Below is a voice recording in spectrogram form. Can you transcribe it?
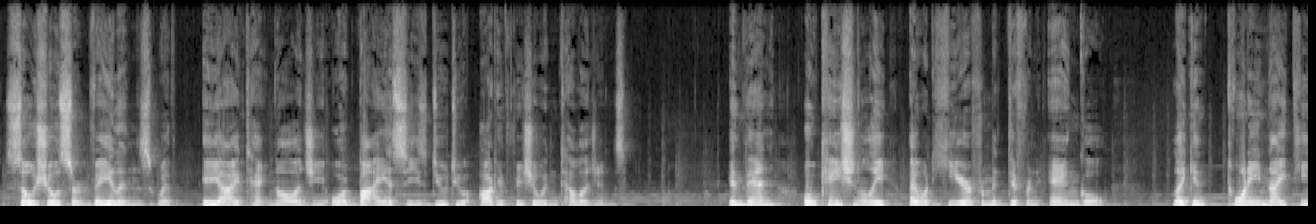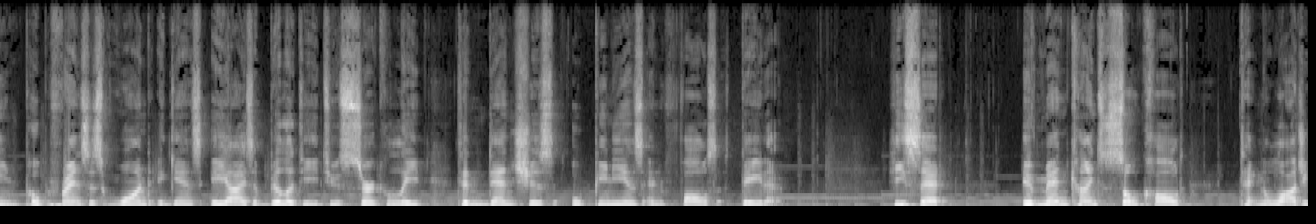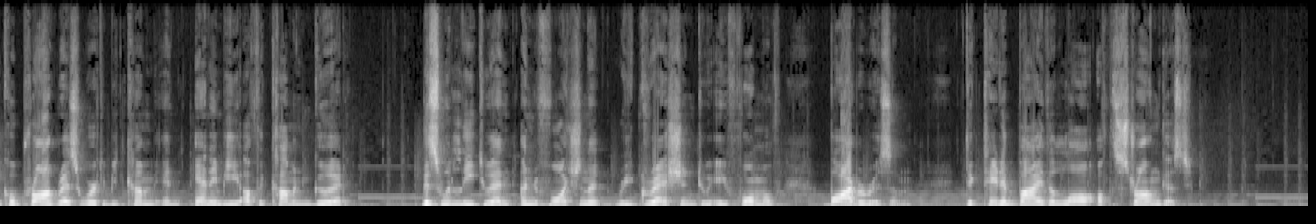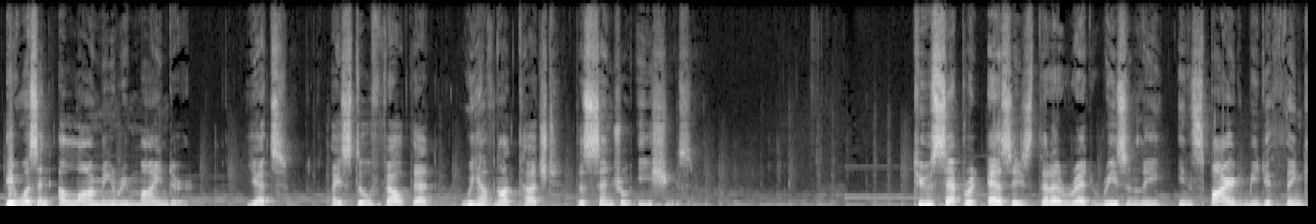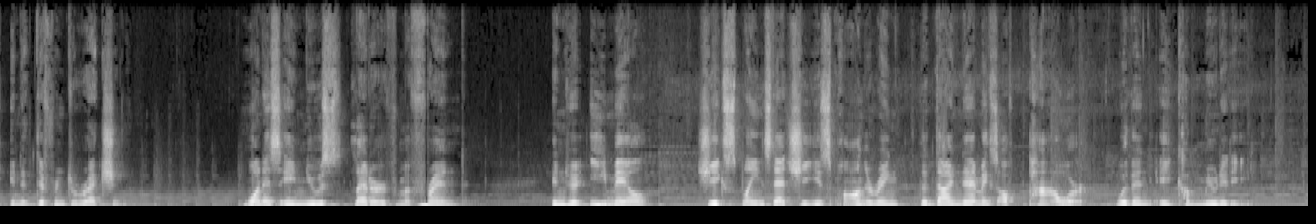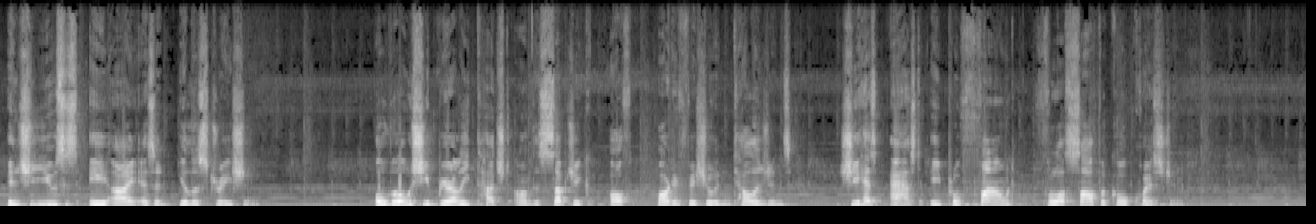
social surveillance with AI technology, or biases due to artificial intelligence. And then occasionally I would hear from a different angle. Like in 2019, Pope Francis warned against AI's ability to circulate tendentious opinions and false data. He said, if mankind's so called technological progress were to become an enemy of the common good, this would lead to an unfortunate regression to a form of barbarism dictated by the law of the strongest. It was an alarming reminder, yet I still felt that we have not touched the central issues. Two separate essays that I read recently inspired me to think in a different direction. One is a newsletter from a friend. In her email, she explains that she is pondering the dynamics of power within a community and she uses AI as an illustration. Although she barely touched on the subject of artificial intelligence, she has asked a profound philosophical question.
